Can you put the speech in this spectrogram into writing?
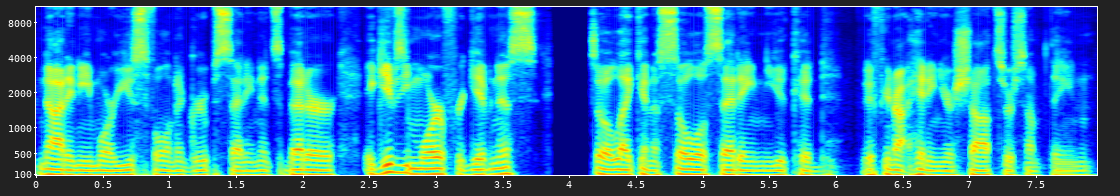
not any more useful in a group setting. It's better. It gives you more forgiveness. So, like in a solo setting, you could, if you're not hitting your shots or something,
